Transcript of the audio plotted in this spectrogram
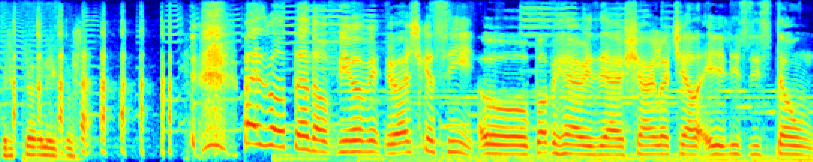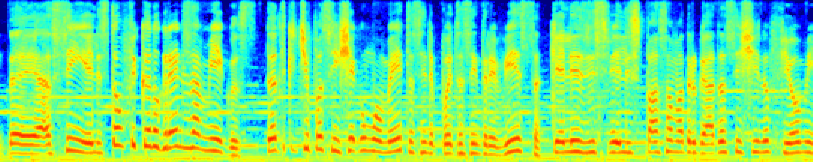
britânicos. Mas voltando ao filme, eu acho que assim, o Bob Harris e a Charlotte, ela- eles estão, é, assim, eles estão ficando grandes amigos. Tanto que, tipo assim, chega um momento, assim, depois dessa entrevista, que eles, eles passam a madrugada assistindo filme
